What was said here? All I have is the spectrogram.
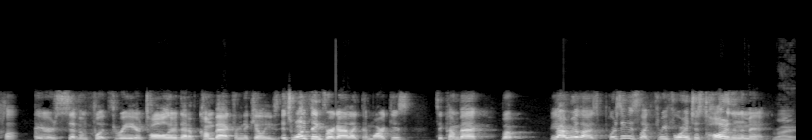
players seven foot three or taller that have come back from an Achilles, it's one thing for a guy like DeMarcus to come back, but yeah, I realized realize Porzingis is like three, four inches taller than the man. Right.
